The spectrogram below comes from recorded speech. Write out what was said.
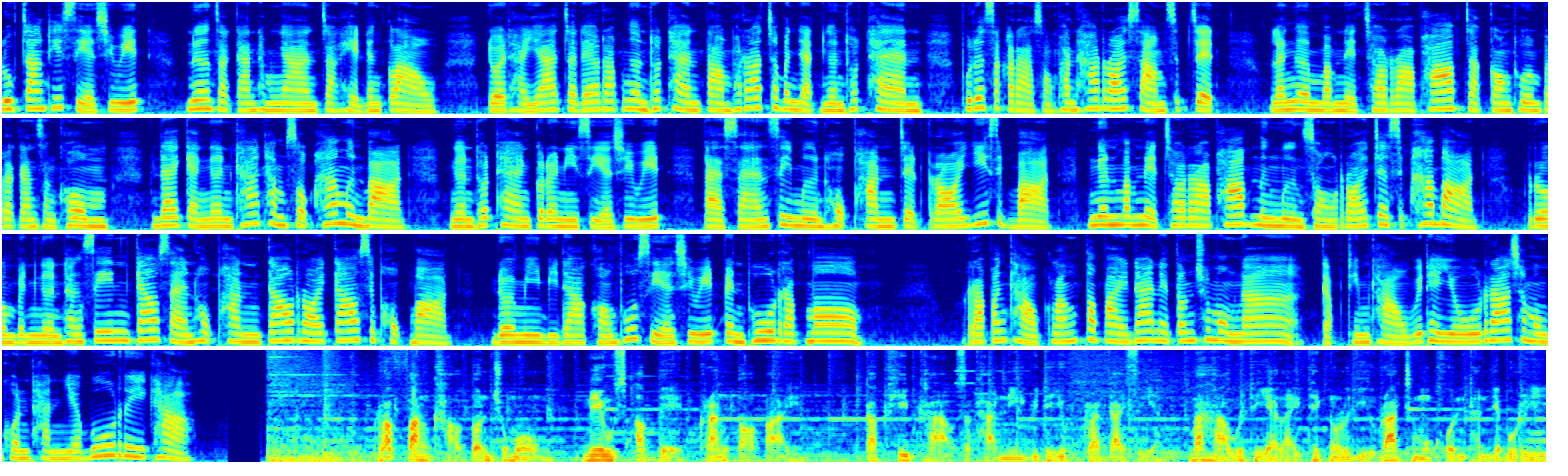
ลูกจ้างที่เสียชีวิต เนื่องจากการทำงานจากเหตุดังกล่าว โดยทายาทจะได้รับเงินทดแทนตามพระราชบัญญัติเงินทดแทน พุทธศักราช 2537 และเงินบำเหน็จชาราภาพจากกองทุนประกันสังคม ได้แก่เงินค่าทำศพ 50,000 บาท เงินทดแทนกรณีเสียชีวิต 846,720 บาทเงินบำเหน็จชราภาพ 1275 บาท รวมเป็นเงินทั้งสิ้น 96,996 บาท โดยมีบิดาของผู้เสียชีวิตเป็นผู้รับมอบ รับฟังข่าวครั้งต่อไปได้ในต้นชั่วโมงหน้า กับทีมข่าววิทยุราชมงคลธัญบุรีค่ะ รับฟังข่าวต้นชั่วโมง News อัปเดตครั้งต่อไป กับทีมข่าวสถานีวิทยุกระจายเสียง มหาวิทยาลัยเทคโนโลยีราชมงคลธัญบุรี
